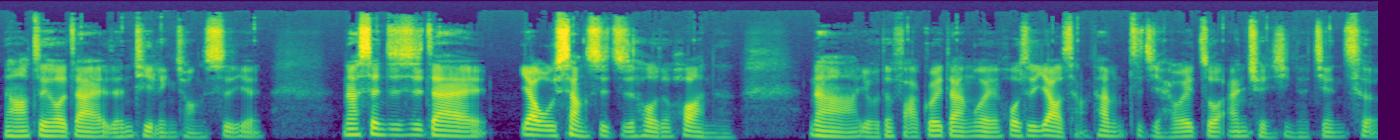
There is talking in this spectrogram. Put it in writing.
然后最后在人体临床试验。那甚至是在药物上市之后的话呢，那有的法规单位或是药厂，他们自己还会做安全性的监测，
